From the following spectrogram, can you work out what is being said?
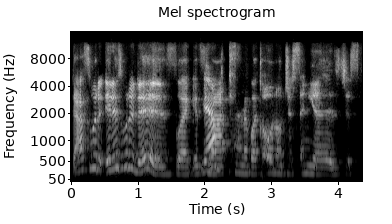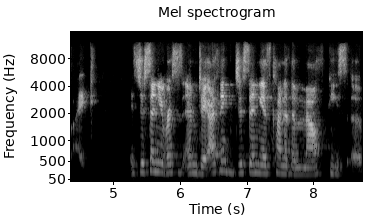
that's what it is what it is. Like it's yeah. not kind of like, oh no, Jessenia is just like it's Jessenia versus MJ. I think Jessenia is kind of the mouthpiece of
